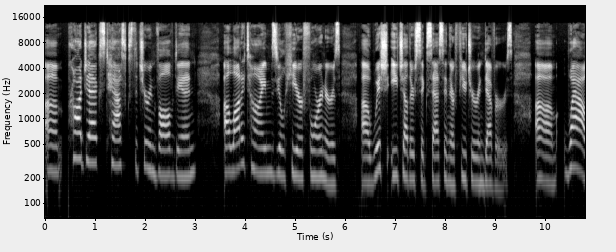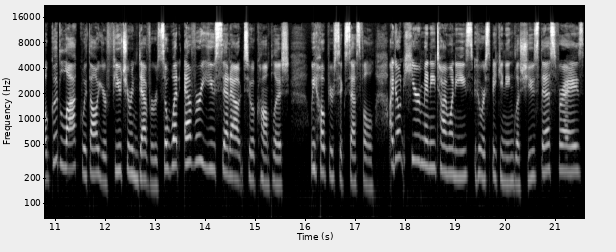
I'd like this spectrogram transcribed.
um, projects, tasks that you're involved in. A lot of times you'll hear foreigners uh, wish each other success in their future endeavors. Um, wow, good luck with all your future endeavors. So, whatever you set out to accomplish, we hope you're successful. I don't hear many Taiwanese who are speaking English use this phrase,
